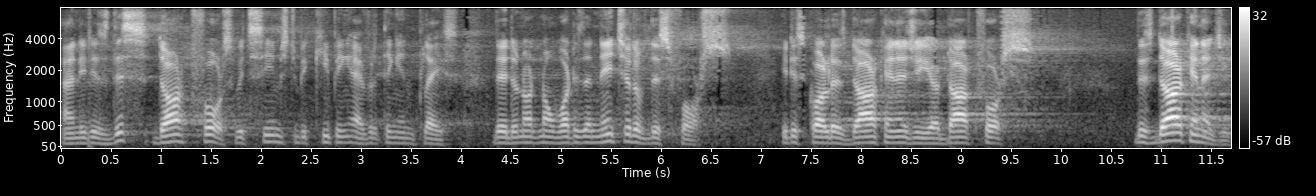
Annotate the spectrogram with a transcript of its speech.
And it is this dark force which seems to be keeping everything in place. They do not know what is the nature of this force. It is called as dark energy or dark force. This dark energy,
